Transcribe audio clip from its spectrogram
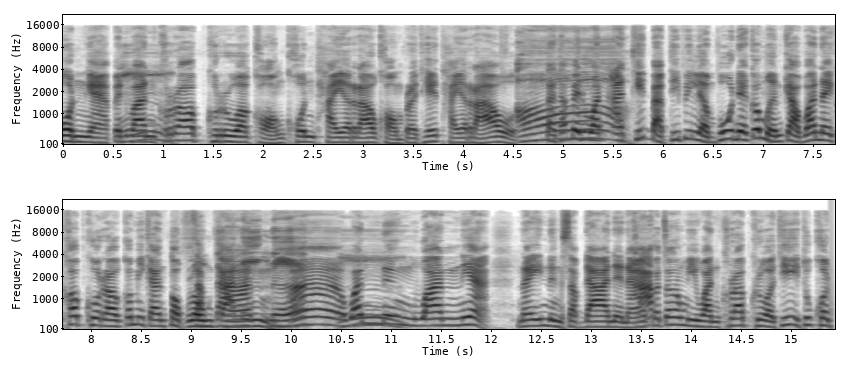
กลไงเป็นวันอืมครอบครัวของคนไทยเราของประเทศไทยเราอ๋อแต่ถ้าเป็นวันอาทิตย์แบบที่พี่เหลือมพูดเนี่ยก็เหมือนกับว่าในครอบครัวเราก็มีการตกลงสัปกัดาห์นหนึ่งเนอะอ่าอืมวันหนึ่งวันเนี่ยในหนึ่งสัปดาห์เนี่ยนะครับก็จะต้องมีวันครอบครัวที่ทุกคน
